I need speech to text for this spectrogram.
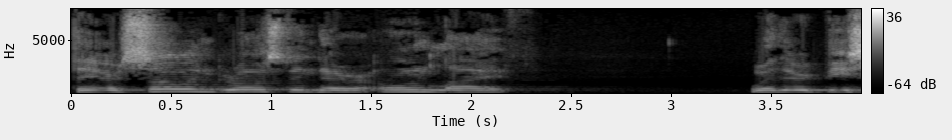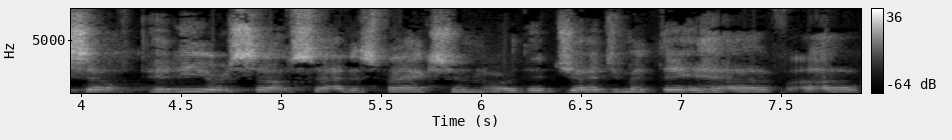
They are so engrossed in their own life, whether it be self pity or self satisfaction or the judgment they have of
